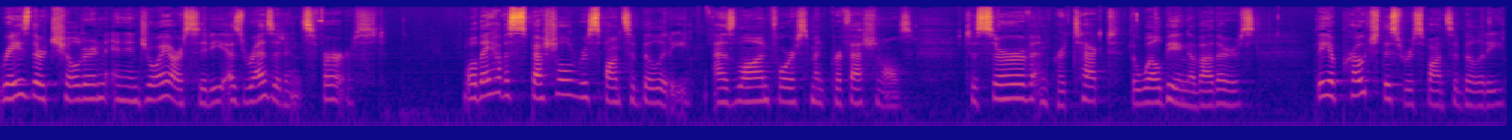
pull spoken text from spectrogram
raise their children, and enjoy our city as residents first. Well, they have a special responsibility as law enforcement professionals to serve and protect the well being of others. They approach this responsibility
